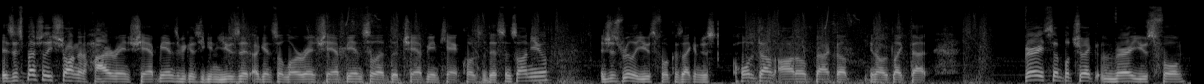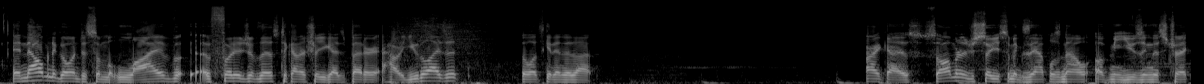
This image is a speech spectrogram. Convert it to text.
It's especially strong on high range champions because you can use it against a lower range champion so that the champion can't close the distance on you. It's just really useful because I can just hold it down, auto, back up, you know, like that. Very simple trick, very useful. And now I'm going to go into some live uh, footage of this to kind of show you guys better how to utilize it. So let's get into that. Alright guys, so I'm going to just show you some examples now of me using this trick.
